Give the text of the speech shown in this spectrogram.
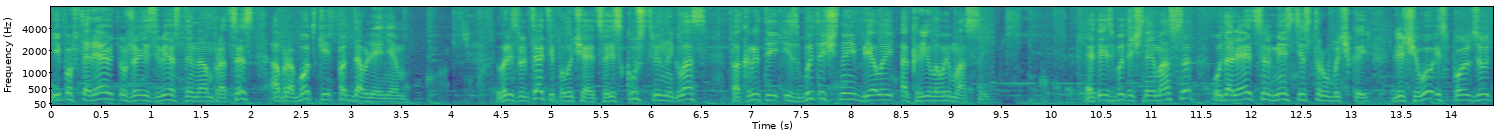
и повторяют уже известный нам процесс обработки под давлением. В результате получается искусственный глаз, покрытый избыточной белой акриловой массой. Эта избыточная масса удаляется вместе с трубочкой, для чего используют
